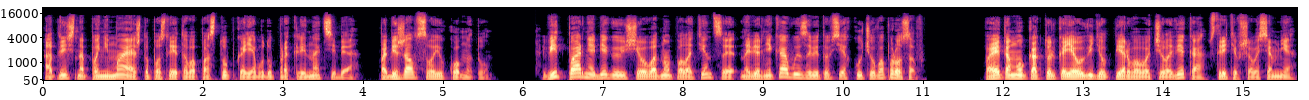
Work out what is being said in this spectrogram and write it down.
Отлично понимая, что после этого поступка я буду проклинать себя, побежал в свою комнату. Вид парня, бегающего в одном полотенце, наверняка вызовет у всех кучу вопросов, Поэтому, как только я увидел первого человека, встретившегося мне,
